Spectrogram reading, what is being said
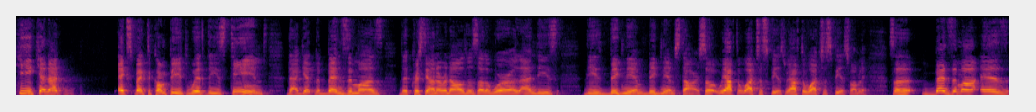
he cannot expect to compete with these teams that get the Benzemas, the Cristiano Ronaldos of the world, and these these big name, big name stars. So we have to watch the space. We have to watch the space, family. So Benzema is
